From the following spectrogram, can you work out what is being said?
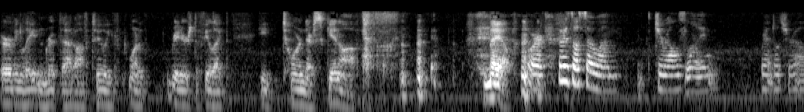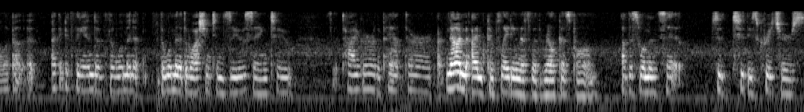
Irving Layton ripped that off too. He wanted readers to feel like he'd torn their skin off. Male. or there was also um, Jarrell's line, Randall Jarrell, about uh, I think it's the end of the woman at the woman at the Washington Zoo saying to the tiger or the panther. Now I'm, I'm conflating this with Rilke's poem of this woman say, to, to these creatures,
